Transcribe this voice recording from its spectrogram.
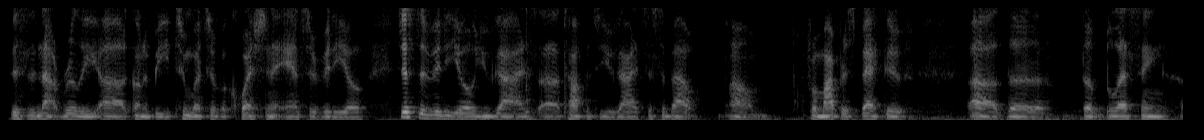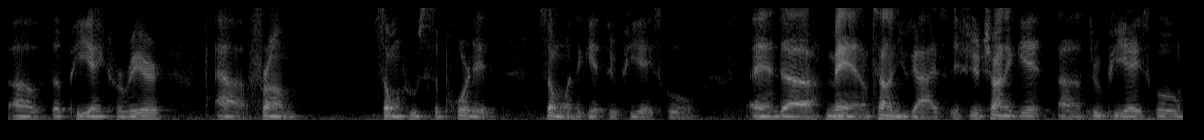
this is not really uh, going to be too much of a question and answer video. Just a video, you guys, uh, talking to you guys just about, um, from my perspective, uh, the the blessing of the PA career uh, from someone who supported someone to get through PA school. And uh, man, I'm telling you guys, if you're trying to get uh, through PA school,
